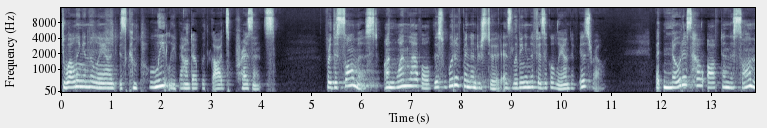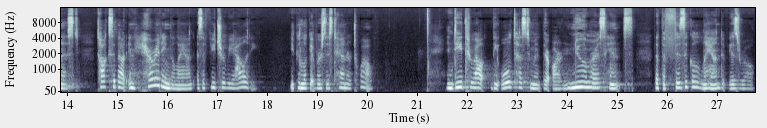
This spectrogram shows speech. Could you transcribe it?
Dwelling in the land is completely bound up with God's presence. For the psalmist, on one level, this would have been understood as living in the physical land of Israel. But notice how often the psalmist talks about inheriting the land as a future reality. You can look at verses 10 or 12. Indeed, throughout the Old Testament, there are numerous hints that the physical land of Israel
